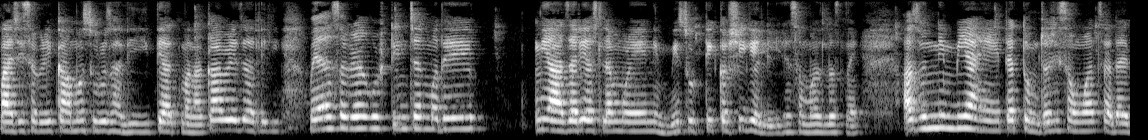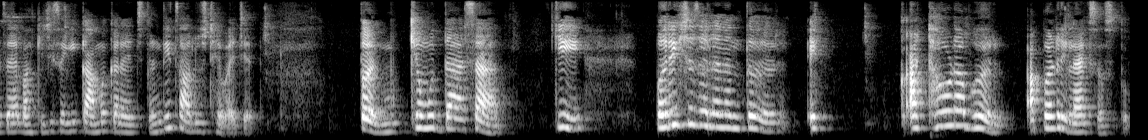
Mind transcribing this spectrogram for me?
माझी सगळी कामं सुरू झाली त्यात मला कावेळ झाली? मग या सगळ्या गोष्टींच्यामध्ये मी आजारी असल्यामुळे निम्मी सुट्टी कशी गेली हे समजलंच नाही. अजून निम्मी आहे त्यात तुमच्याशी संवाद साधायचा आहे बाकीची सगळी कामं करायची आणि ती चालूच ठेवायची आहेत. तर मुख्य मुद्दा असा की परीक्षा झाल्यानंतर एक आठवडाभर आपण रिलॅक्स असतो.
